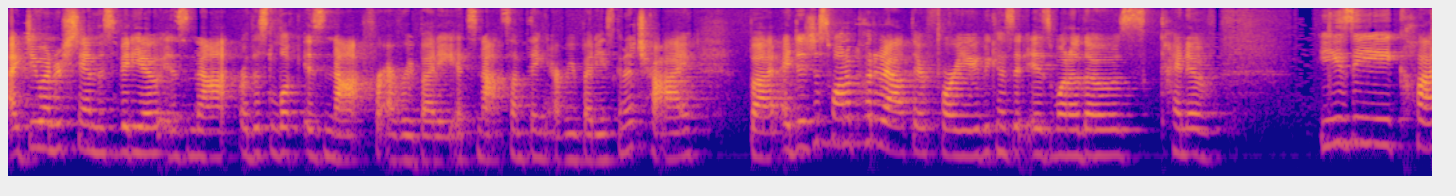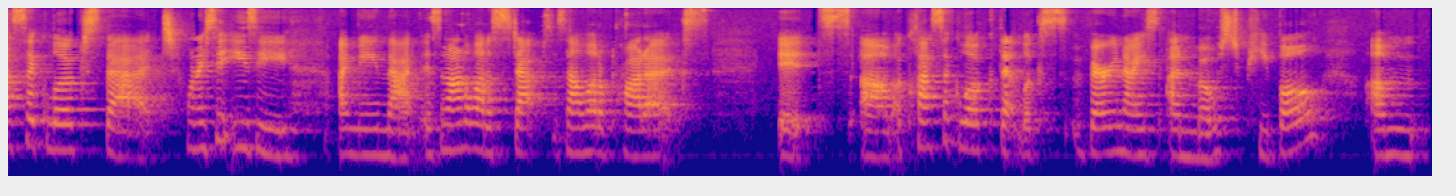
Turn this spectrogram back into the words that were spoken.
I do understand this video is not, or this look is not for everybody. It's not something everybody's gonna try, but I did just wanna put it out there for you because it is one of those kind of easy classic looks that, when I say easy, I mean that it's not a lot of steps, it's not a lot of products. It's um, a classic look that looks very nice on most people. Um,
